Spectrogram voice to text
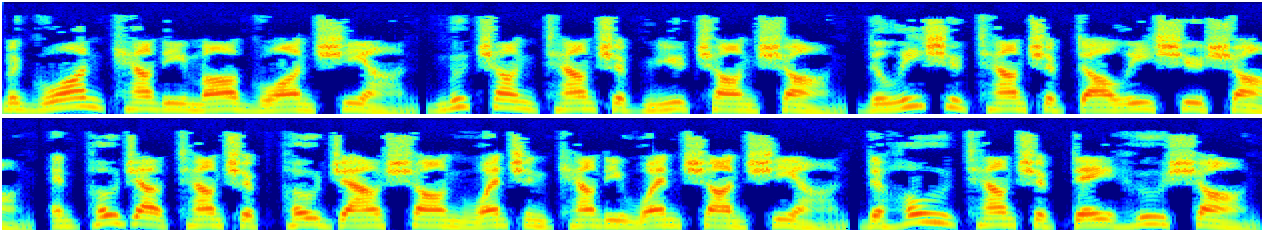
Maguan County Ma Guan Xian, Muchong Township Mu Chong Shang, Dalishu Township Da Li Shu Shang, and Pojiao Township Po Jiao Shang Wenshan County Wen Shan Xian, Dehou Township De Hu Shang,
